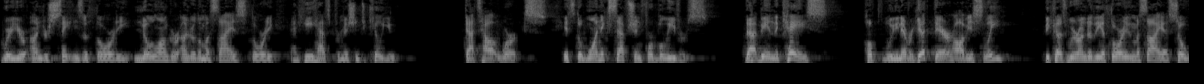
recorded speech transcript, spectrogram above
where you're under Satan's authority, no longer under the Messiah's authority, and he has permission to kill you. That's how it works. It's the one exception for believers. That being the case, hopefully we never get there, obviously, because we're under the authority of the Messiah. So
